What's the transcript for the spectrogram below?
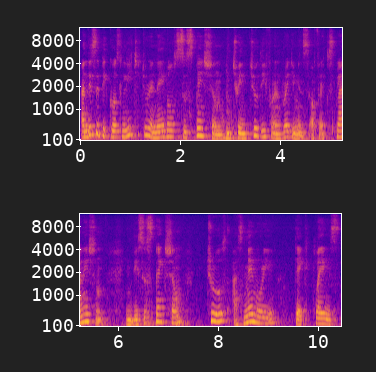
And this is because literature enables suspension between two different regimens of explanation. In this suspension, truth as memory take place,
